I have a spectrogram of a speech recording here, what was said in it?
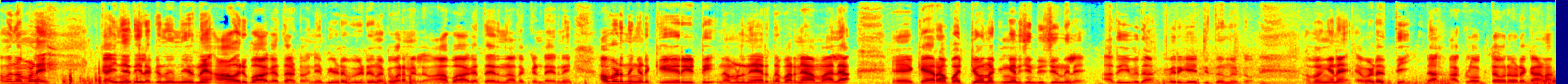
അപ്പോൾ നമ്മളെ കഴിഞ്ഞ ഇതിലൊക്കെ നിന്നിരുന്ന ആ ഒരു ഭാഗത്താട്ടോ നബിയുടെ വീട് എന്നൊക്കെ പറഞ്ഞല്ലോ ആ ഭാഗത്തായിരുന്നു അതൊക്കെ ഉണ്ടായിരുന്നത് അവിടെ നിന്ന് ഇങ്ങോട്ട് കയറിയിട്ട് നമ്മൾ നേരത്തെ പറഞ്ഞ ആ മല കയറാൻ പറ്റുമോ എന്നൊക്കെ ഇങ്ങനെ ചിന്തിച്ചിരുന്നില്ലേ? അത് ഇവതാ ഇവർ കയറ്റി തന്നു കേട്ടോ. അപ്പോൾ ഇങ്ങനെ എവിടെ എത്തി ഇതാ ആ ക്ലോക്ക് ടവർ ഇവിടെ കാണാം.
